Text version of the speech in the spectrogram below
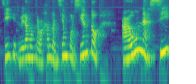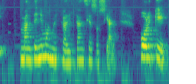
¿sí? que estuviéramos trabajando al 100%, aún así mantenemos nuestra distancia social. ¿Por qué?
